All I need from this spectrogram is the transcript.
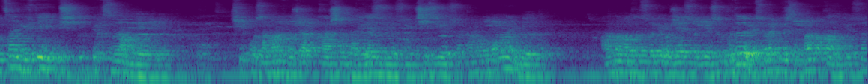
İnsan %70'lik bir kısmını anlayabiliyor. Ki o zaman hoca karşında yazıyorsun, çiziyorsun ama bu online eğitim. Anlamadığın soruyu hocaya soruyorsun. Burada da bir sorabilirsin, parmak kaldırıyorsun.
